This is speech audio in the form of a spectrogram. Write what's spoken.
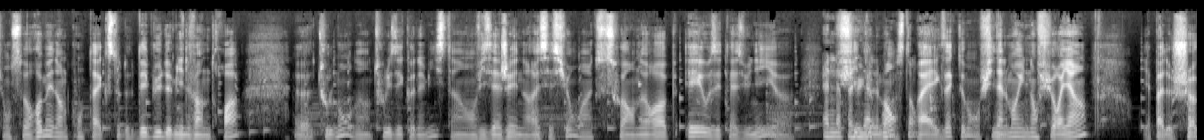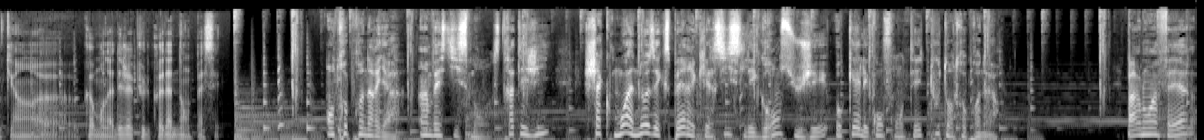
Si on se remet dans le contexte de début 2023, euh, tout le monde, hein, tous les économistes hein, envisageaient une récession, hein, que ce soit en Europe et aux États-Unis. Euh, Elle n'a finalement, pas ouais, exactement. Finalement, il n'en fut rien. Il n'y a pas de choc, hein, euh, comme on a déjà pu le connaître dans le passé. Entrepreneuriat, investissement, stratégie, chaque mois nos experts éclaircissent les grands sujets auxquels est confronté tout entrepreneur. Parlons Affaires,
